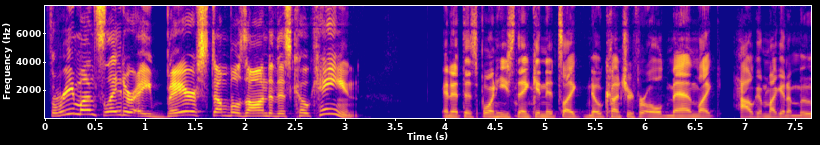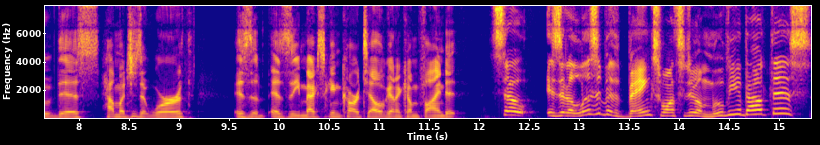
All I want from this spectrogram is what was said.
three months later, a bear stumbles onto this cocaine. And at this point, he's thinking it's like no country for old men. Like, how am I going to move this? How much is it worth? Is the is the Mexican cartel going to come find it? So, is it Elizabeth Banks wants to do a movie about this?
